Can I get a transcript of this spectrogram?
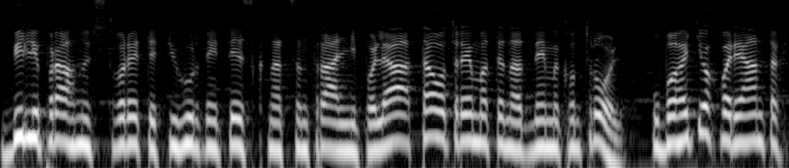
Білі прагнуть створити фігурний тиск на центральні поля та отримати над ними контроль. У багатьох варіантах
